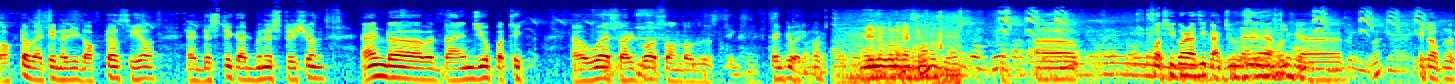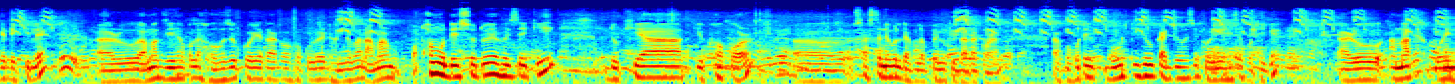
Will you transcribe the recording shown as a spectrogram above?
doctor veterinary doctors here district administration and the N G O Pathik who has helped us on all those things. Thank you very much. পথিকৰ আজি কাৰ্যসূচী হ'ল সেইটো আপোনালোকে দেখিলে আৰু আমাক যিসকলে সহযোগ কৰি এটা আকৌ সকলোৰে ধন্যবাদ আমাৰ প্ৰথম উদ্দেশ্যটোৱে হৈছে কি দুখীয়া কৃষকৰ ছাষ্টেইনেবল ডেভেলপমেণ্ট কিবা এটা কৰা আৰু বহুতে বহুত কিছু কাৰ্যসূচী কৰি আহিছে পথিকে। আৰু আমাক অ' এন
